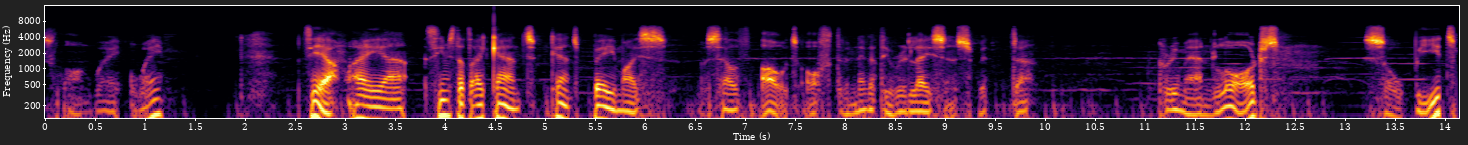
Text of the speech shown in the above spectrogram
It's a long way away. But yeah, I uh, seems that I can't can't pay myself out of the negative relations with the Crimean lords. So be it.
